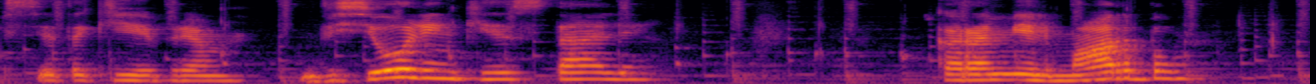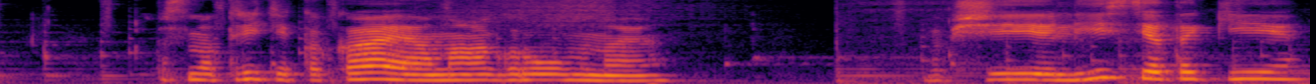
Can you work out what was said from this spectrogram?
Все такие прям веселенькие стали. Карамель марбл. Посмотрите, какая она огромная. Вообще листья такие.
